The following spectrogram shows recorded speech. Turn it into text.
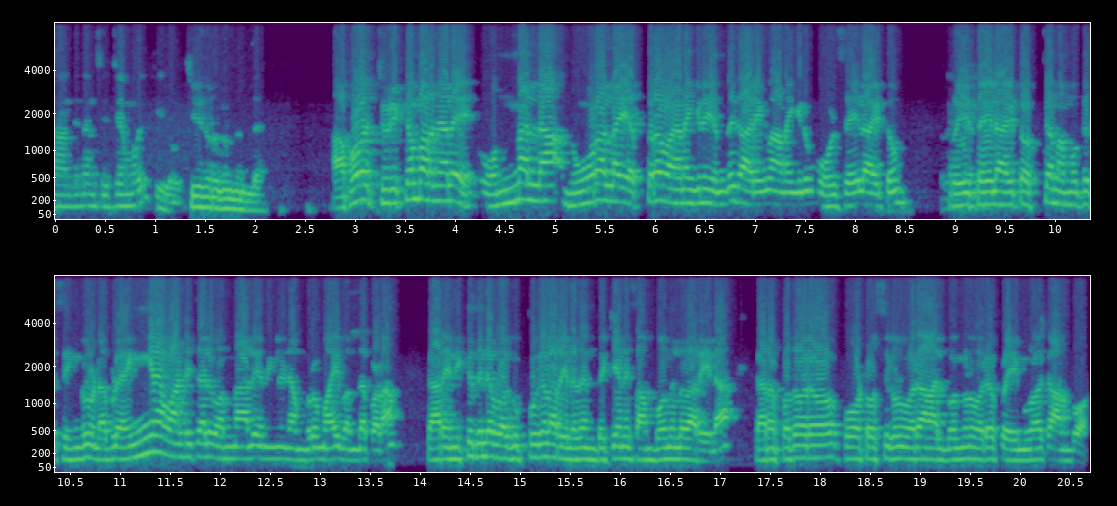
സാധനത്തിനനുസരിച്ച് നമ്മൾ ചെയ്തു കൊടുക്കുന്നുണ്ട് അപ്പോ ചുരുക്കം പറഞ്ഞാലേ ഒന്നല്ല നൂറല്ല എത്ര വേണമെങ്കിലും എന്ത് കാര്യങ്ങളാണെങ്കിലും ഹോൾസെയിൽ ആയിട്ടും റീറ്റെയിൽ ആയിട്ടും ഒക്കെ നമുക്ക് സിംഗിൾ ഉണ്ട് അപ്പോൾ എങ്ങനെ വാണ്ടിച്ചാൽ വന്നാലും ഏതെങ്കിലും നമ്പറുമായി ബന്ധപ്പെടാം കാരണം എനിക്ക് ഇതിന്റെ വകുപ്പുകൾ അറിയില്ല. അത് എന്തൊക്കെയാണ് സംഭവം എന്നുള്ളത് അറിയില്ല. കാരണം ഇപ്പോഴത്തെ ഓരോ ഫോട്ടോസുകളും ഓരോ ആൽബങ്ങളും ഓരോ ഫ്രെയിമുകളും കാണുമ്പോൾ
